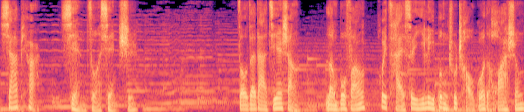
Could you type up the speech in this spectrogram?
虾片儿现做现吃。走在大街上，冷不防会踩碎一粒蹦出炒锅的花生，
